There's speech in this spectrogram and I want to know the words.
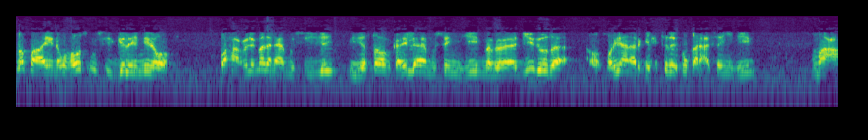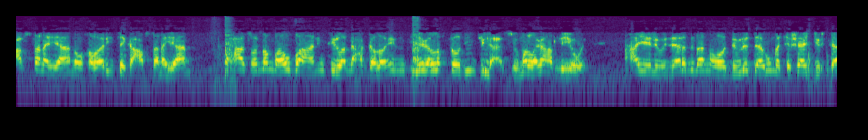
dhaba ayna hoos u sii gelaynin oo waxaa culimadan aamusiiyey iyo sababka ay la aamusan yihiin mabaadiyadooda qoryahan argixisada ay ku qanacsan yihiin ma cabsanayaan oo khawaarijtay ka cabsanayaan. Waxaasoo dhan baa u baahan intii la dhex galo in iyaga laftoodii intii la casuumo laga hadliyo way maxaa yeelay wasaaradda dhan oo dawladda u matashaa jirta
